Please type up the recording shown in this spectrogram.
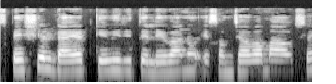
સ્પેશિયલ ડાયટ કેવી રીતે લેવાનું એ સમજાવવામાં આવશે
